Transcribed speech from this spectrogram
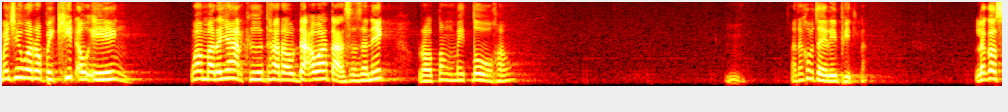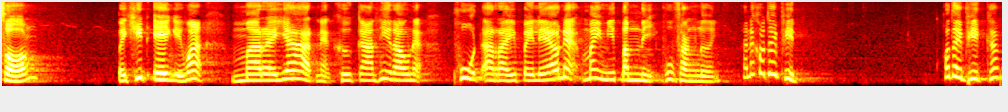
ไม่ใช่ว่าเราไปคิดเอาเอง ว่ามารยาทคือถ้าเราด่าว่าต่างศาสนิก เราต้องไม่โต้เขาอันนั้นเข้าใจเลยผิดแล้ว แล้วก็สองไปคิดเองอีกว่ามารยาทเนี่ยคือการที่เราเนี่ยพูดอะไรไปแล้วเนี่ยไม่มีตำหนิผู้ฟังเลย อันนี้เข้าใจผิด เข้าใจผิดครับ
